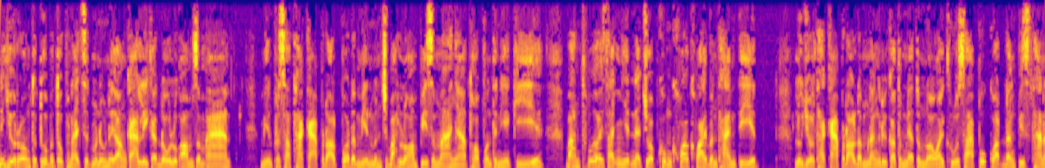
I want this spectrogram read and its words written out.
នាយករងទទួលបន្ទុកផ្នែកសិទ្ធិមនុស្សនៃអង្គការលីកាដូលោកអំសំអាតមានប្រសាសន៍ថាការផ្ដាល់ព័ត៌មានមិនច្បាស់លាស់អំពីសំណាក់អាជ្ញាធរពន្ធនាគារបានធ្វើឲ្យសាច់ញាតិអ្នកជាប់ឃុំខ្វល់ខ្វាយបន្ថែមទៀត។ លោកយល់ថាការផ្ដល់ដំណឹងឬក៏ទំនាក់ទំនងឲ្យគ្រួសារពួកគាត់ដឹងពីស្ថាន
